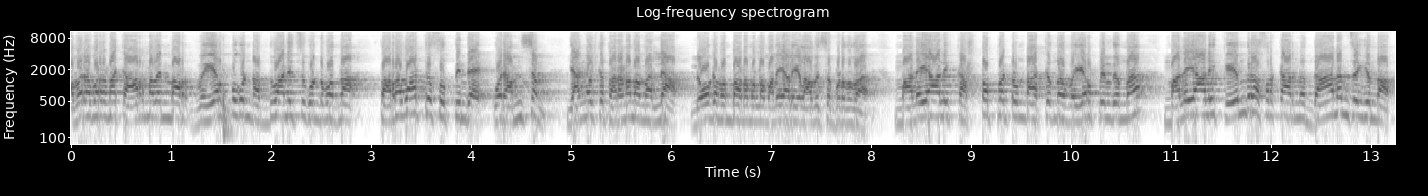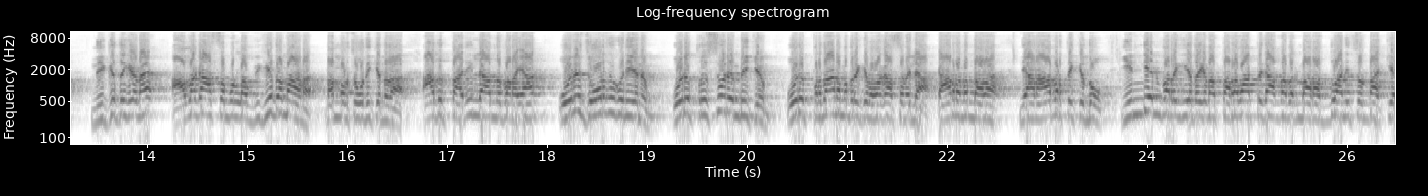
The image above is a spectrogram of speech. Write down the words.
അവരവരുടെ കാരണവന്മാർ വേർപ്പ് കൊണ്ട് അധ്വാനിച്ചു കൊണ്ടുവന്ന തറവാട്ട് സ്വത്തിന്റെ ഒരംശം ഞങ്ങൾക്ക് തരണമെന്നല്ല ലോകമെമ്പാടുമുള്ള മലയാളികൾ ആവശ്യപ്പെടുന്നത്. മലയാളി കഷ്ടപ്പെട്ടുണ്ടാക്കുന്ന വിയർപ്പിൽ നിന്ന് മലയാളി കേന്ദ്ര സർക്കാരിന് ദാനം ചെയ്യുന്ന നികുതിയുടെ അവകാശമുള്ള വിഹിതമാണ് നമ്മൾ ചോദിക്കുന്നത്. അത് തരില്ല എന്ന് പറയാൻ ഒരു ജോർജ് കുര്യനും ഒരു തൃശൂർ എം പിക്കും ഒരു പ്രധാനമന്ത്രിക്കും അവകാശമില്ല. കാരണം എന്താണ്? ഞാൻ ആവർത്തിക്കുന്നു. ഇന്ത്യൻ വർഗീയതയുടെ തറവാട്ട് കാരണവന്മാർ അധ്വാനിച്ചുണ്ടാക്കിയ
